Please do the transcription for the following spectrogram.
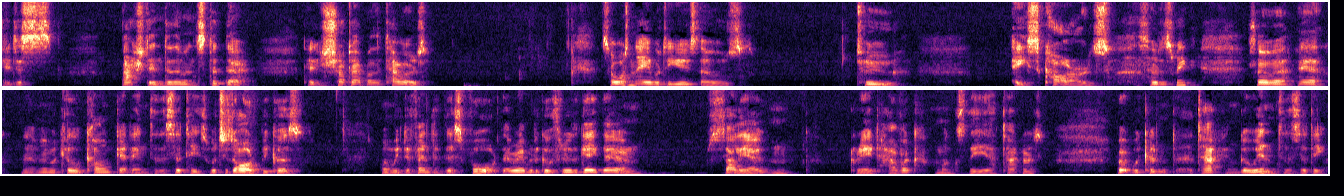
It just bashed into them and stood there, getting shot at by the towers. So I wasn't able to use those two ace cards, so to speak. So uh, yeah, Mûmakil can't get into the cities, which is odd because when we defended this fort, they were able to go through the gate there and sally out and create havoc amongst the attackers but we couldn't attack and go into the city.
